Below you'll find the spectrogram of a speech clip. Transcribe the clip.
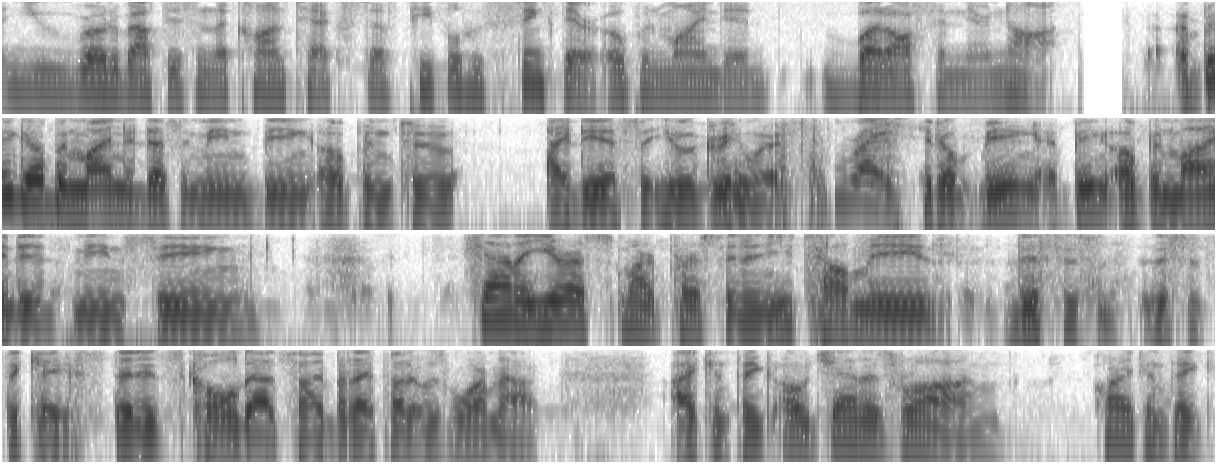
You wrote about this in the context of people who think they're open minded, but often they're not. A big open minded doesn't mean being open to ideas that you agree with. Right. You know, being being open minded means seeing Jana, you're a smart person, and you tell me this is this is the case that it's cold outside, but I thought it was warm out. I can think, oh, Jana's wrong, or I can think,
